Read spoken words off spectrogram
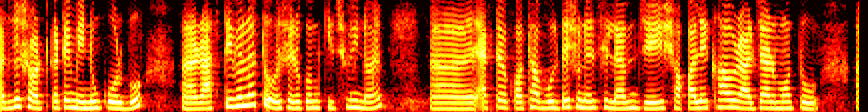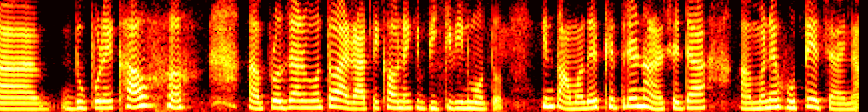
আজকে শর্টকাটে মেনু করব। রাত্রিবেলা তো সেরকম কিছুই নয়। একটা কথা বলতে শুনেছিলাম যে সকালে খাও রাজার মতো দুপুরে খাও প্রজার মতো, আর রাতে খাও নাকি বিক্রির মতো। কিন্তু আমাদের ক্ষেত্রে না সেটা মানে হতে চায় না।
